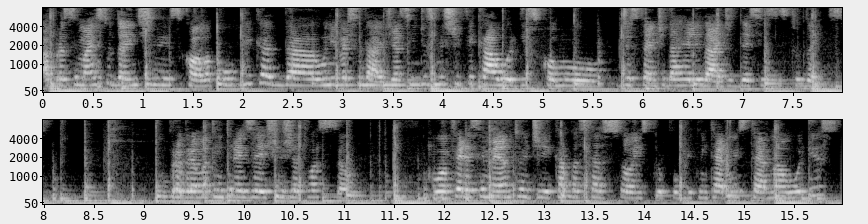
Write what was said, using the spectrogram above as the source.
aproximar estudantes de escola pública da universidade e assim desmistificar a URGS como distante da realidade desses estudantes. O programa tem três eixos de atuação o oferecimento de capacitações para o público interno e externo à URGS,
